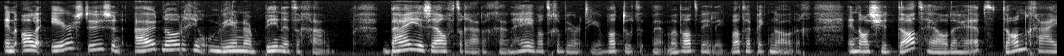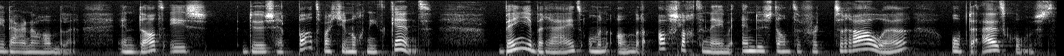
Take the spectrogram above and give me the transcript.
En allereerst dus een uitnodiging om weer naar binnen te gaan bij jezelf te raden gaan. Hé, hey, wat gebeurt hier? Wat doet het met me? Wat wil ik? Wat heb ik nodig? En als je dat helder hebt, dan ga je daarna handelen. En dat is dus het pad wat je nog niet kent. Ben je bereid om een andere afslag te nemen en dus dan te vertrouwen op de uitkomst?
